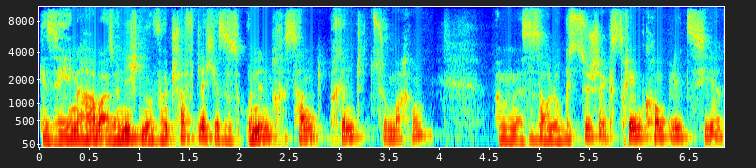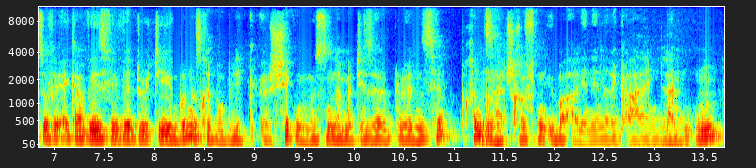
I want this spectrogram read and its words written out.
gesehen habe, also nicht nur wirtschaftlich, es ist uninteressant, Print zu machen. Ähm, es ist auch logistisch extrem kompliziert, so viele LKWs, wie wir durch die Bundesrepublik äh, schicken müssen, damit diese blöden Printzeitschriften überall in den Regalen landen.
